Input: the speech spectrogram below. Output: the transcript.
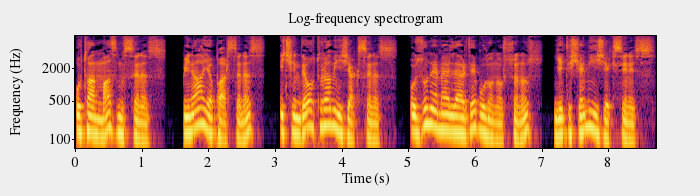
Utanmaz mısınız? Bina yaparsınız, içinde oturamayacaksınız. Uzun emellerde bulunursunuz, yetişemeyeceksiniz.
